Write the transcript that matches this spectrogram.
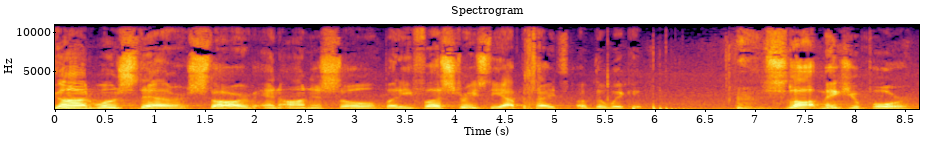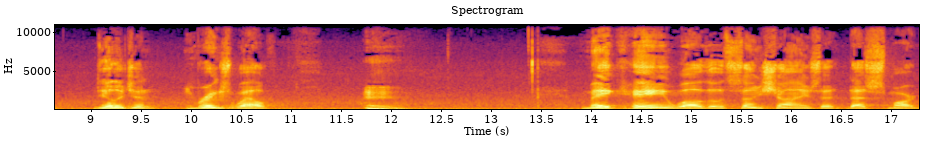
God won't starve an honest soul, but he frustrates the appetites of the wicked. Sloth makes you poor Diligent brings wealth. Make hay while the sun shines. That, that's smart.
